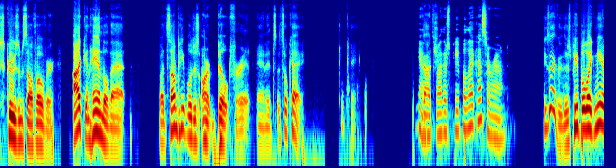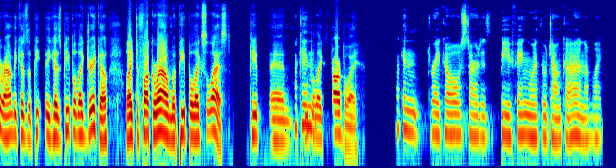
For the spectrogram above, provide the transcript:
screws himself over. I can handle that, but some people just aren't built for it, and it's it's okay. It's okay. Yeah, that's why there's people like us around. Exactly. There's people like me around because the pe- because people like Draco like to fuck around with people like Celeste, people and Fucking- people like Starboy. Fucking Draco started beefing with Ujanka, and I'm like,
